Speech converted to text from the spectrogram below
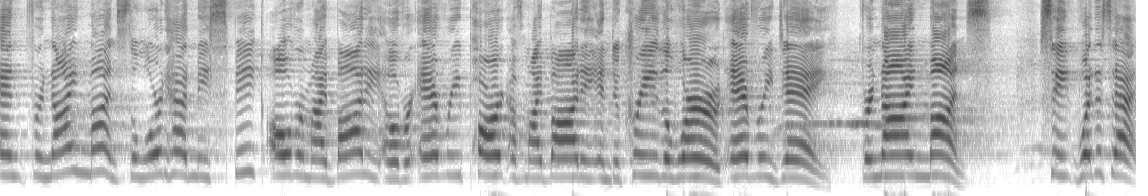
and for nine months, the Lord had me speak over my body, over every part of my body, and decree the word every day for nine months. See, what is that?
